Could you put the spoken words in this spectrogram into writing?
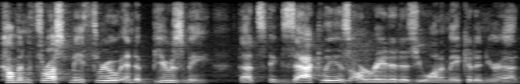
come and thrust me through and abuse me. That's exactly as R rated as you want to make it in your head.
